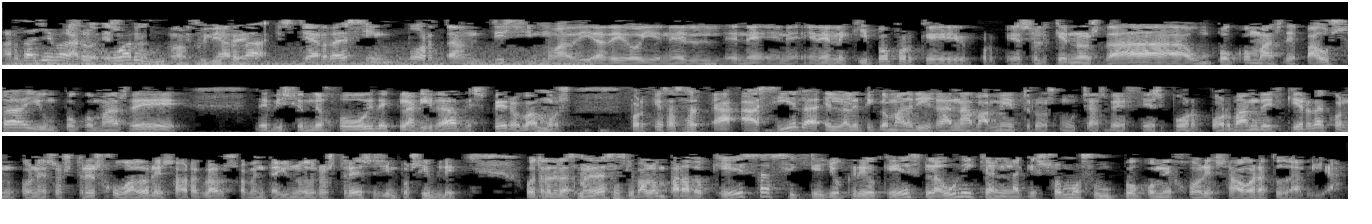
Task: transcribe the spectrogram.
Arda lleva claro, jugar es, que Arda, es, que Arda, es importantísimo a día de hoy en el, en, el equipo porque, porque es el que nos da un poco más de pausa y un poco más de, visión de juego y de claridad, espero, vamos. Porque así el, Atlético Madrid ganaba metros muchas veces por, por banda izquierda con, con, esos tres jugadores. Ahora, claro, solamente hay uno de los tres, es imposible. Otra de las maneras es el balón parado, que esa sí que yo creo que es la única en la que somos un poco mejores ahora todavía.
